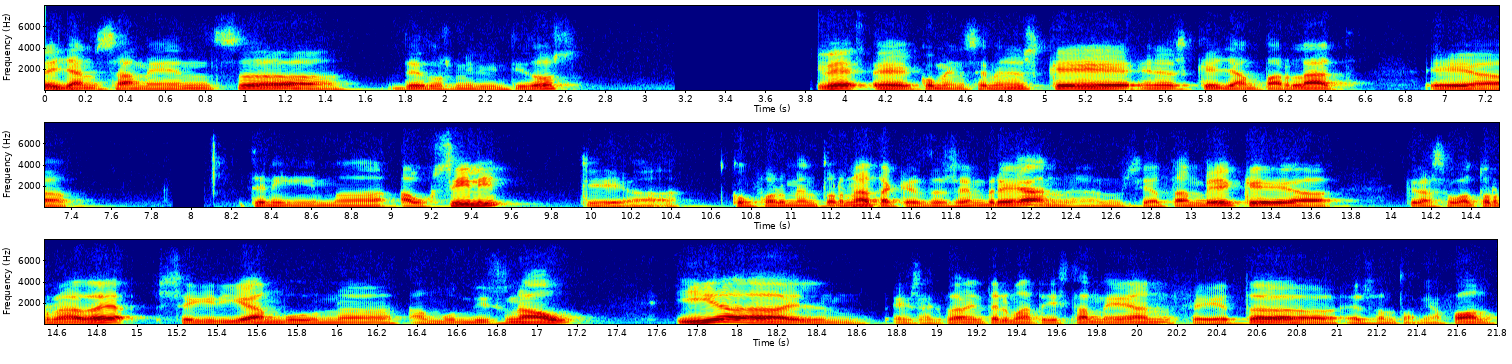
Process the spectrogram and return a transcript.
de llançaments eh, de 2022. I bé, eh, comencem en els, que, en els que ja han parlat. Eh, tenim eh, Auxili, que eh, conforme han tornat aquest desembre han anunciat també que, eh, que la seva tornada seguiria amb un, eh, amb un disc nou i eh, el, exactament el mateix també han fet eh, els Antònia Font.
